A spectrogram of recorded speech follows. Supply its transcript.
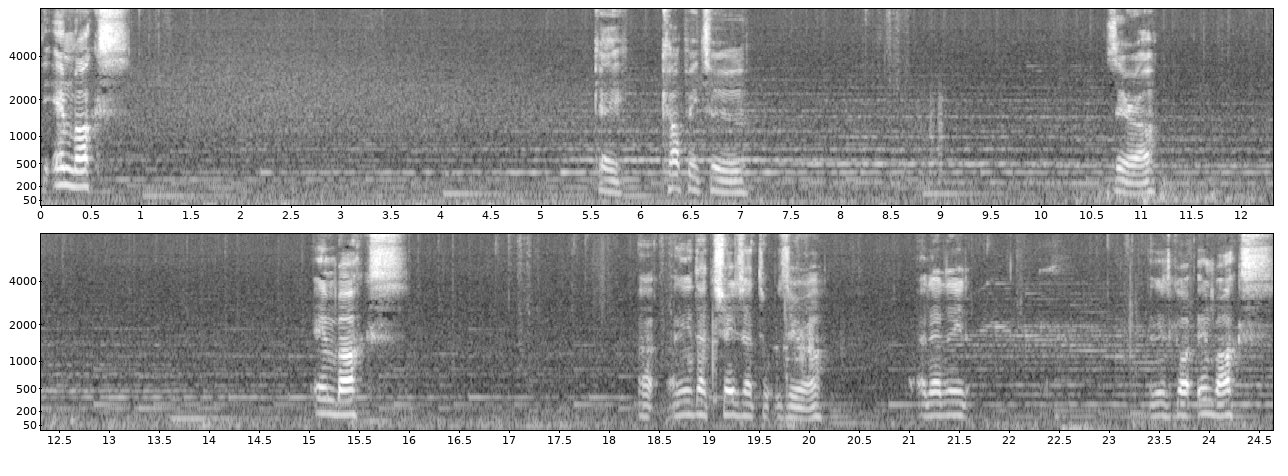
the inbox. Okay, copy to zero. Inbox. Uh, I need to change that to zero. And then I need I need to go inbox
